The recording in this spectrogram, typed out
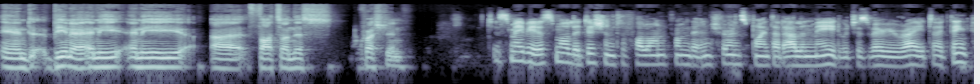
And Bina, any any uh, thoughts on this question? Just maybe a small addition to follow on from the insurance point that Alan made, which is very right. I think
